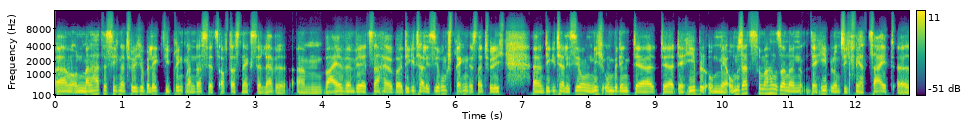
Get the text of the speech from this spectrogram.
ähm, und man hatte sich natürlich überlegt, wie bringt man das jetzt auf das nächste Level? Ähm, weil wenn wir jetzt nachher über Digitalisierung sprechen, ist natürlich äh, Digitalisierung nicht unbedingt der, der, der Hebel, um mehr Umsatz zu machen, sondern der Hebel, um sich mehr Zeit äh,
